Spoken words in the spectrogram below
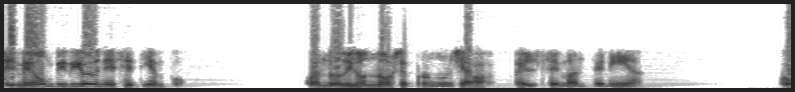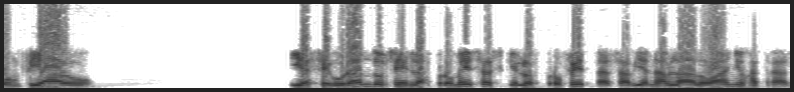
Simeón vivió en ese tiempo. Cuando Dios no se pronunciaba, él se mantenía confiado y asegurándose en las promesas que los profetas habían hablado años atrás,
